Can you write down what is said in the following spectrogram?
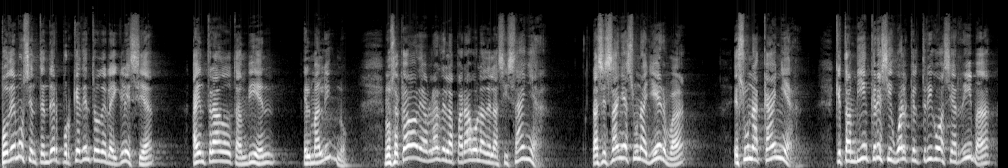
podemos entender por qué dentro de la iglesia ha entrado también el maligno. Nos acaba de hablar de la parábola de la cizaña. La cizaña es una hierba, es una caña, que también crece igual que el trigo hacia arriba,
